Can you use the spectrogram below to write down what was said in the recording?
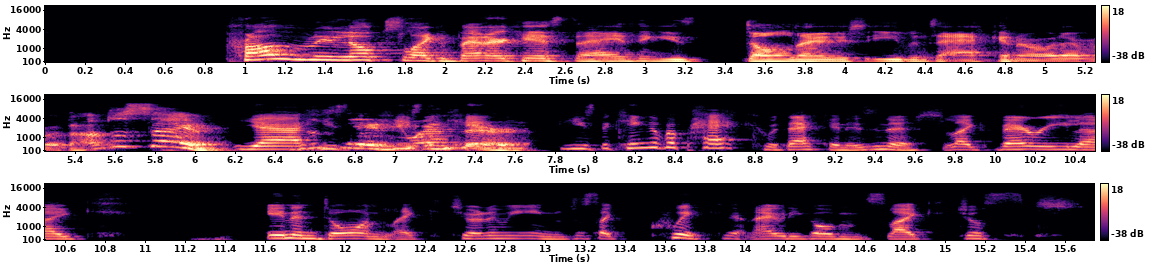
probably looks like a better kiss than anything he's doled out even to Ekin or whatever. I'm just saying. Yeah, Just he's saying, the, he the king, he's the king of a peck with Ekin, isn't it? Like very like in and done. Like, do you know what I mean? Just like quick and out he comes. Like just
